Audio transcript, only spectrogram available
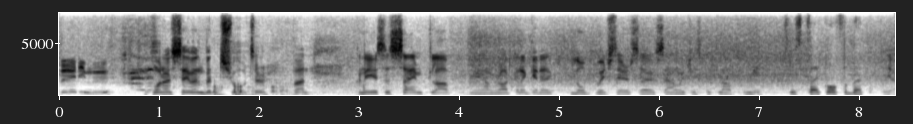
Birdie move. 107, bit shorter, but I'm gonna use the same club. I mean, I'm not gonna get a lob wedge there, so sandwich is the club for me. Just take off a bit. Yeah.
